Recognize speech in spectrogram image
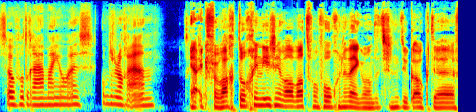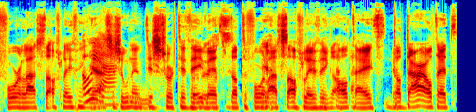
Zoveel drama, jongens. Komt er nog aan. Ja, ik verwacht toch in die zin wel wat van volgende week. Want het is natuurlijk ook de voorlaatste aflevering Oh, van ja. het seizoen. En het is een soort tv-wet dat de voorlaatste aflevering altijd... dat daar altijd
